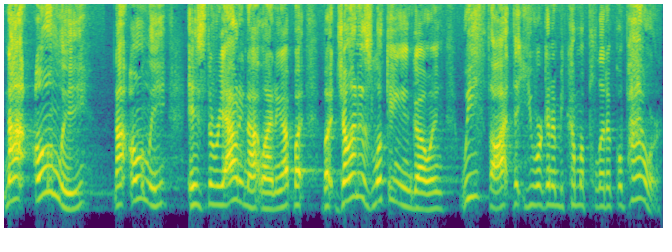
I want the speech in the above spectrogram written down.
Not only not only is the reality not lining up, but, but John is looking and going, We thought that you were going to become a political power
